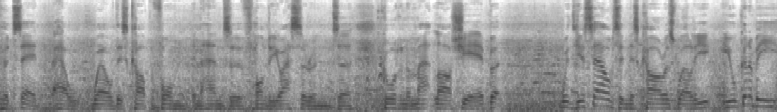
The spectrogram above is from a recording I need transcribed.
had said, how well this car performed in the hands of Honda Yuasa and uh, Gordon and Matt last year, but with yourselves in this car as well, you, are going to be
